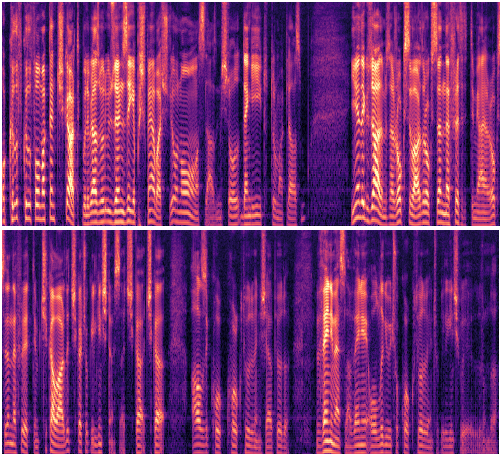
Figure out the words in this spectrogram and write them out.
o kılıf kılıf olmaktan çıkıyor artık. Böyle biraz böyle üzerinize yapışmaya başlıyor. Onun olmaması lazım. İşte o dengeyi tutturmak lazım. Yine de güzeldi. Mesela Roxy vardı. Roxy'den nefret ettim yani. Roxy'den nefret ettim. Chica vardı. Chica çok ilginçti mesela. Chica, Chica azıcık kork korkutuyordu beni şey yapıyordu. Veni mesela. Veni olduğu gibi çok korkutuyordu beni. Çok ilginç bir durumda.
